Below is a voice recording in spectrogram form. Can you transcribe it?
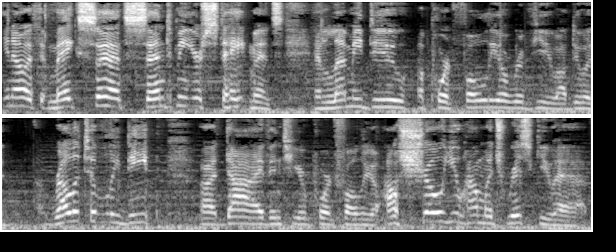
you know, if it makes sense, send me your statements and let me do a portfolio review. I'll do a relatively deep uh, dive into your portfolio. I'll show you how much risk you have.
